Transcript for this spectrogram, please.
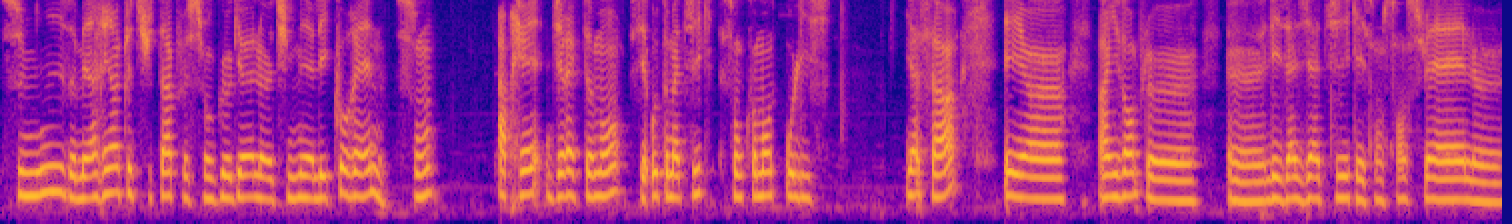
soumises, mais rien que tu tapes sur Google, tu mets les coréennes sont. Après, directement, c'est automatique, sont commandes au lit il y a ça. Et euh, par exemple, euh, euh, les asiatiques, elles sont sensuelles, euh,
